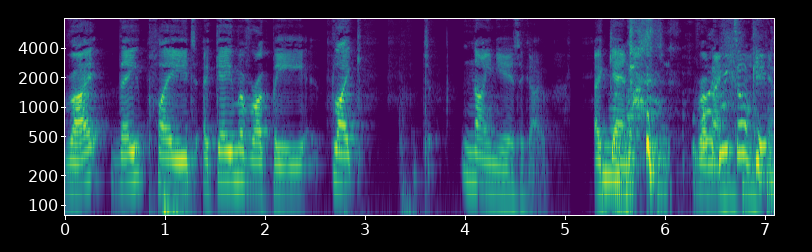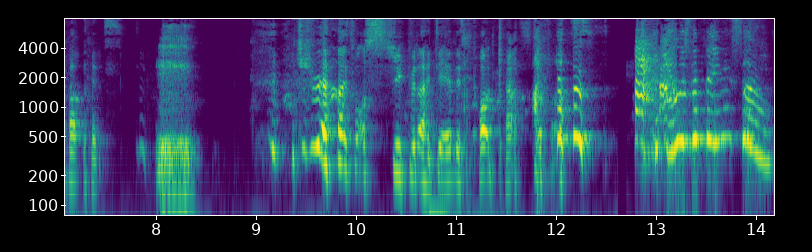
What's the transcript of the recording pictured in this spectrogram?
right? They played a game of rugby like t- nine years ago against why are Romania. we talking about this? I just realised what a stupid idea this podcast was. it was the thing. So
